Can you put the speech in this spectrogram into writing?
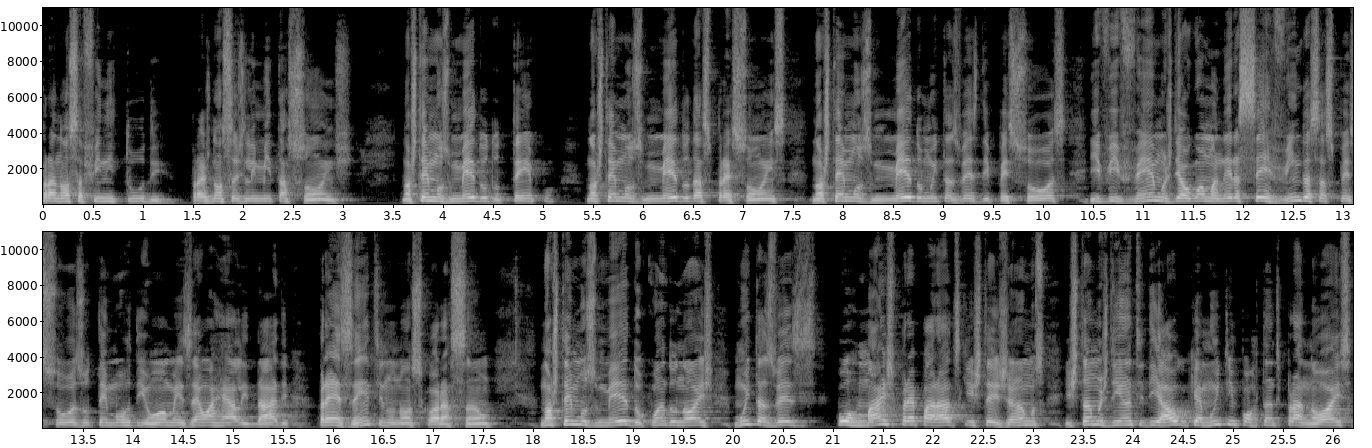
para a nossa finitude, para as nossas limitações. Nós temos medo do tempo, nós temos medo das pressões, nós temos medo muitas vezes de pessoas e vivemos de alguma maneira servindo essas pessoas. O temor de homens é uma realidade presente no nosso coração. Nós temos medo quando nós, muitas vezes, por mais preparados que estejamos, estamos diante de algo que é muito importante para nós,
